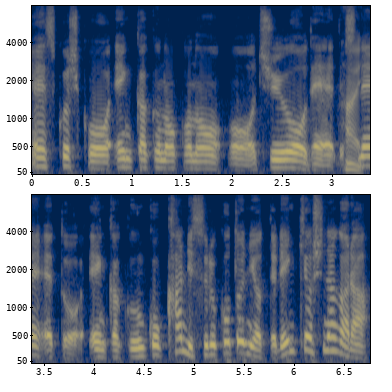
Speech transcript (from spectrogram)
えー、少しこう遠隔のこの中央でですね、はい、えっと、遠隔運行管理することによって連携をしながら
